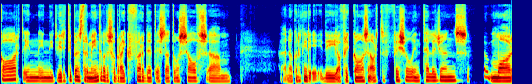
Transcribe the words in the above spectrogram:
kaart en en die weer die tipe instrumente wat ons gebruik vir dit is dat ons selfs um nou kan ek nie die, die Afrikaanse artificial intelligence maar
